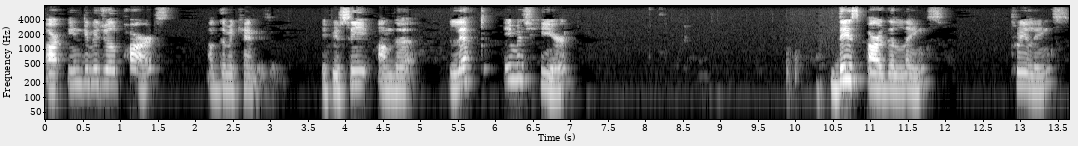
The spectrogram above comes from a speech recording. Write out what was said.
are individual parts of the mechanism. If you see on the left image here, these are the links, three links,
